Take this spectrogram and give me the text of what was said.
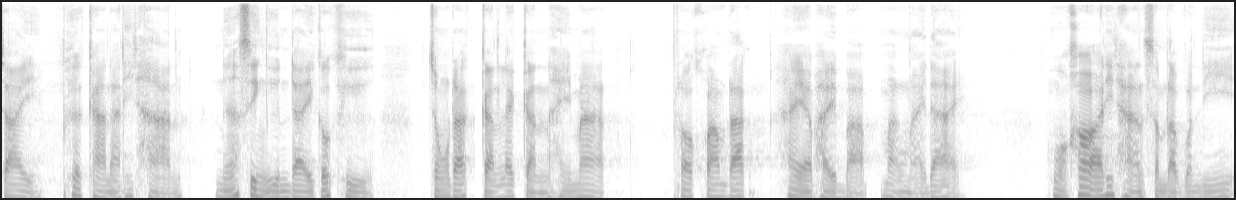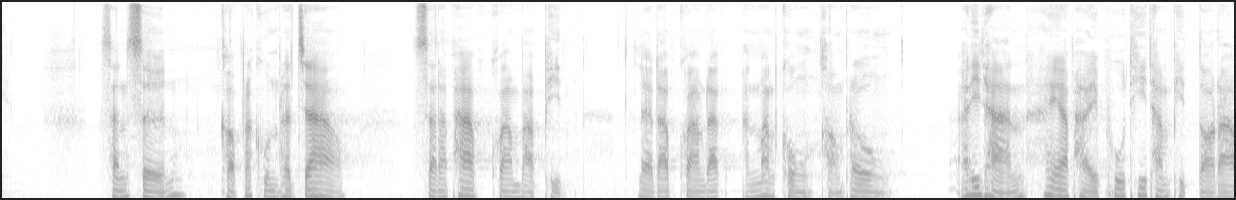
ใจเพื่อการอธิษฐาน เหนือสิ่งอื่นใดก็คือ จงรักกันและกันให้มาก เพราะความรักให้อภัยบาปมากมายได้ หัวข้ออธิษฐานสำหรับวันนี้สรรเสริญขอบพระคุณพระเจ้า สารภาพความบาปผิด และรับความรักอันมั่นคงของพระองค์ อธิษฐานให้อภัยผู้ที่ทำผิดต่อเรา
